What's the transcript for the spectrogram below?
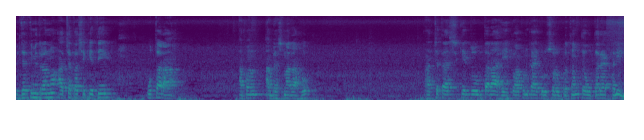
विद्यार्थी मित्रांनो आजच्या तासिकेतील उतारा आपण अभ्यासणार आहोत. आजच्या तासिकेत जो उतारा आहे तो आपण काय करू? सर्वप्रथम त्या उतार्याखालील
